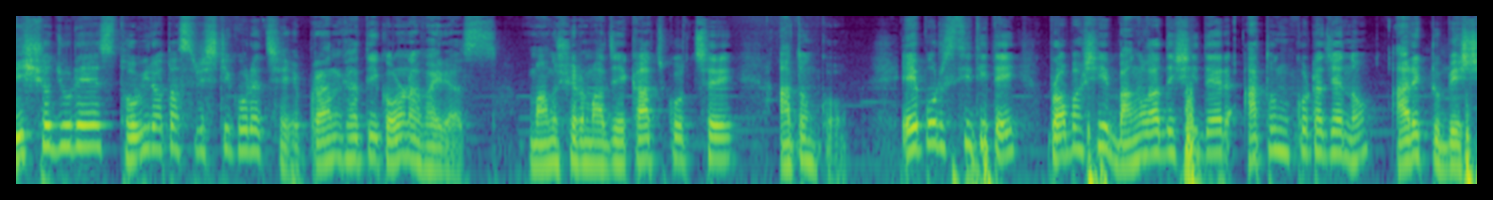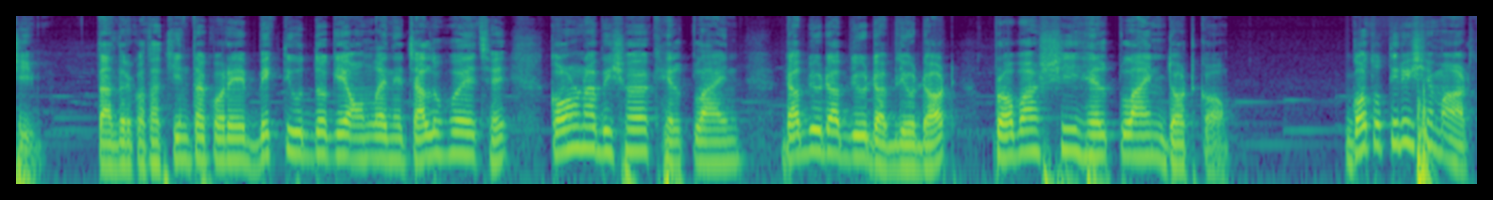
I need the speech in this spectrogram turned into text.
বিশ্বজুড়ে স্থবিরতা সৃষ্টি করেছে প্রাণঘাতী করোনা ভাইরাস মানুষের মাঝে কাজ করছে আতঙ্ক। এ পরিস্থিতিতে প্রবাসী বাংলাদেশিদের আতঙ্কটা যেন আরেকটু বেশি। তাদের কথা চিন্তা করে ব্যক্তি উদ্যোগে অনলাইনে চালু হয়েছে করোনা বিষয়ক helpline W dot Probashi helpline dot com. গত তিরিশে মার্চ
